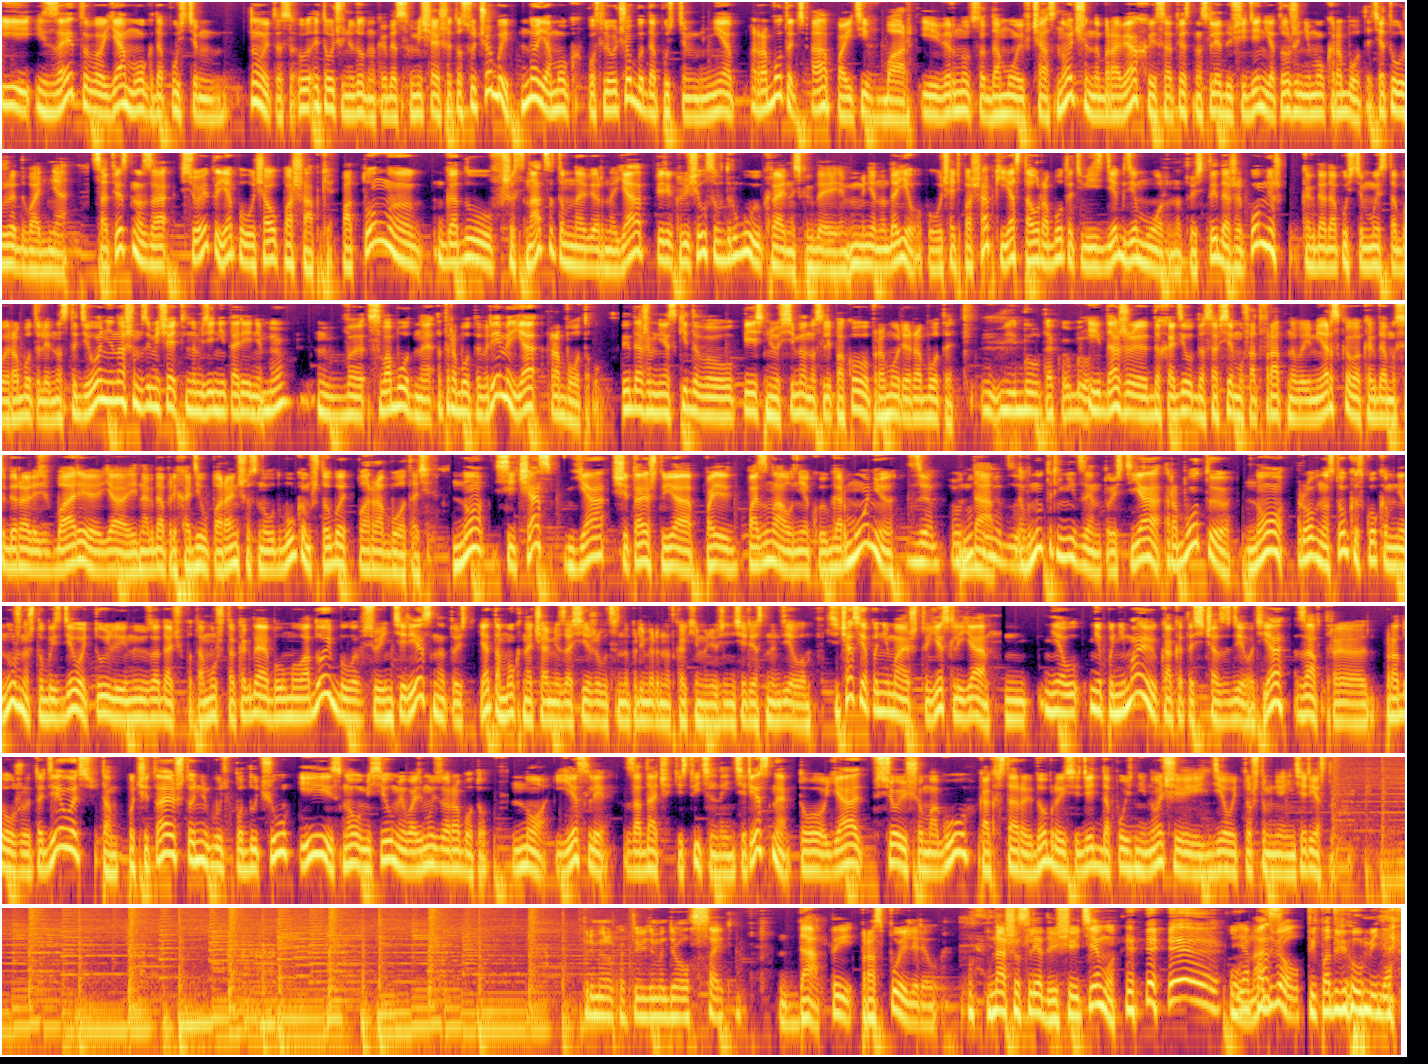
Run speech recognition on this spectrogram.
И из-за этого я мог, допустим, ну, это, это очень удобно, когда совмещаешь это с учебой, но я мог после учебы, допустим, не работать, а пойти в бар и вернуться домой в час ночи на бровях, и, соответственно, следующий день я тоже не мог работать. Это уже два два дня. Соответственно, за все это я получал по шапке. Потом, э, году в шестнадцатом, наверное, я переключился в другую крайность, когда мне надоело получать по шапке, я стал работать везде, где можно. То есть ты даже помнишь, когда, допустим, мы с тобой работали на стадионе нашем замечательном «Зенит-арене», да. в свободное от работы время я работал. Ты даже мне скидывал песню Семена Слепакова про море работы. И был такой, был. И даже доходил до совсем уж отвратного и мерзкого, когда мы собирались в баре, я иногда приходил пораньше с ноутбуком, чтобы поработать. Но сейчас я считаю, что я познал некую гармонию. Дзен. Внутренний да, дзен. внутренний дзен. То есть я работаю, но ровно столько, сколько мне нужно, чтобы сделать ту или иную задачу. Потому что когда я был молодой, было все интересно. То есть я там мог ночами засиживаться, например, над каким-нибудь интересным делом. Сейчас я понимаю, что если я не, не понимаю, как это сейчас сделать, я завтра продолжу это делать, там, почитаю что-нибудь, подучу и с новыми силами возьмусь за работу. Но если задача действительно интересная, то я все еще могу, как в старые добрые, сидеть до поздней ночи и делать то, что мне интересно. Примерно как ты, видимо, делал с сайтом. Да, ты проспойлерил нашу следующую тему. Я подвел. Ты подвел меня.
